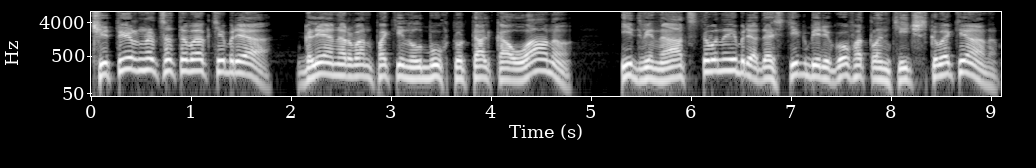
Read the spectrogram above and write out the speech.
14 октября Гленарван покинул бухту Талькауано и 12 ноября достиг берегов Атлантического океана.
